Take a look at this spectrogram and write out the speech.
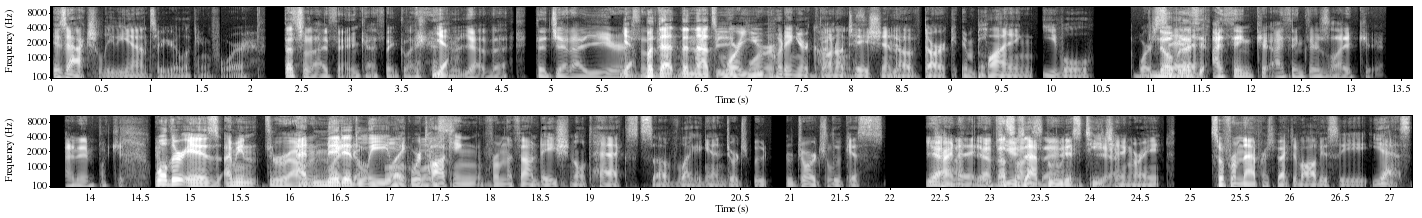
is actually the answer you're looking for. That's what I think. I think like Yeah. yeah, the the Jedi or yeah, but that then that's be more you more putting your connotation Yeah. of dark implying evil or no, but I, Sith. th- I think I think there's like an implication. well, there is. I mean, throughout. like, admittedly, mo- like, we're most- talking from the foundational texts of like again George Boot, George Lucas yeah, trying to yeah, infuse that Buddhist saying. Yeah. teaching, right? So from that perspective, obviously, yes,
